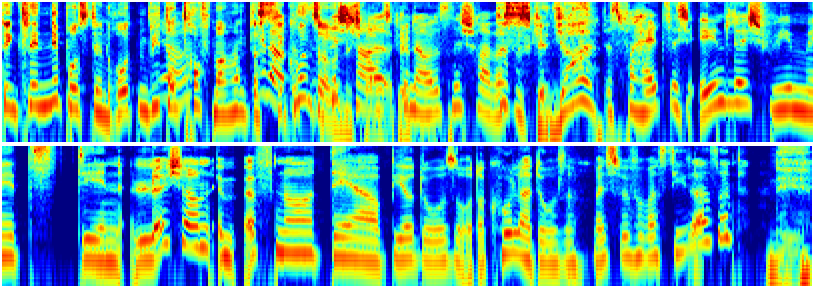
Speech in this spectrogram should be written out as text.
den kleinen Nippus, den roten, wieder Ja. drauf machen, dass genau, die Kohlensäure das ist nicht schal, rausgeht. Genau, das ist nicht schal. Das ist genial. Das verhält sich ähnlich wie mit den Löchern im Öffner der Bierdose oder Cola-Dose. Weißt du, für was die da sind? Nee.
